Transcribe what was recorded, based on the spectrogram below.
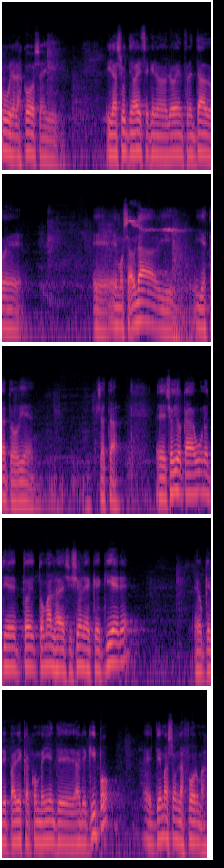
eh, las cosas y, las últimas veces que nos lo he enfrentado eh, eh, hemos hablado y está todo bien. Ya está. Eh, yo digo, cada uno tiene que tomar las decisiones que quiere eh, o que le parezca conveniente al equipo. El tema son las formas,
